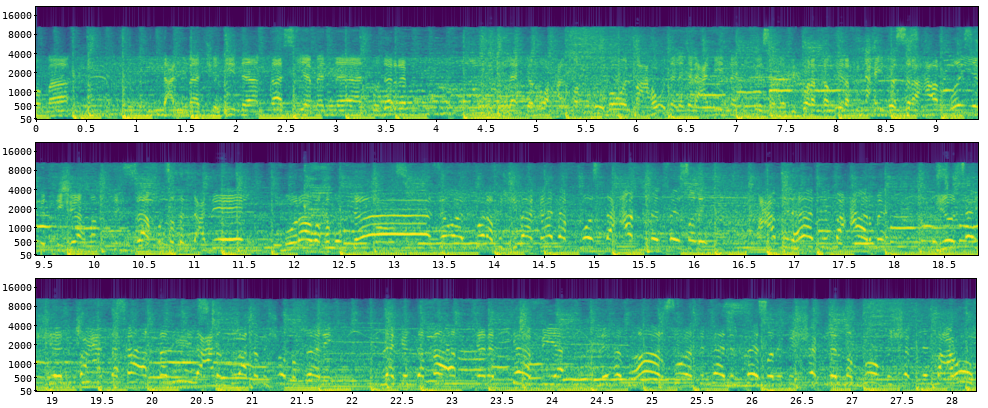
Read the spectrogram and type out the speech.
ربما تعليمات شديدة قاسية من المدرب لكن الروح المطلوبة والمعهودة لدى لاعبين نادي الفيصل هذه كرة خطيرة في الناحية اليسرى عرضية باتجاه منطقة الجزاء فرصة التعديل مراوغة ممتازة والكرة في الشباك هدف مستحق للفيصلي عبد الهادي المحارمة يسجل بعد دقائق قليلة على انطلاقة الشوط الثاني لكن دقائق كانت كافية لإظهار صورة النادي الفيصلي بالشكل المطلوب بالشكل المعروف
